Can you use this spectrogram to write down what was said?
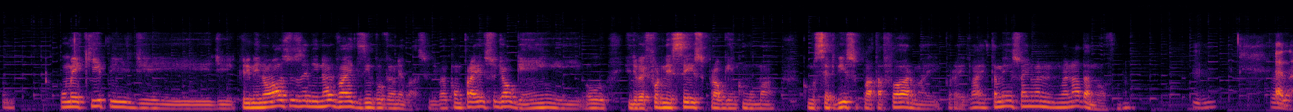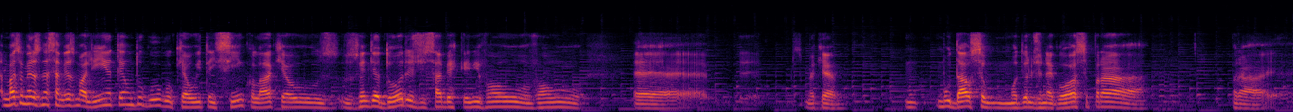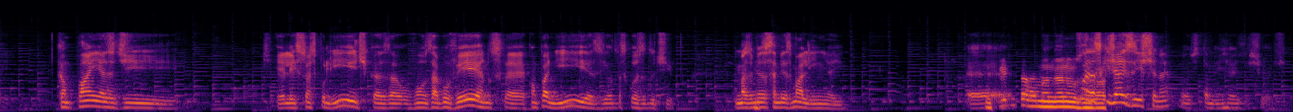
uma equipe de, de criminosos ele não vai desenvolver o negócio. Ele vai comprar isso de alguém, ou ele vai fornecer isso para alguém como, uma, como serviço, plataforma e por aí vai. Também isso aí não é, não é nada novo. Né? Uhum. É, mais ou menos nessa mesma linha tem um do Google, que é o item 5 lá, que é os, os vendedores de cybercrime vão, vão é, como é que é? Mudar o seu modelo de negócio para para campanhas de, de eleições políticas, vão usar governos, é, companhias e outras coisas do tipo. É mais ou menos essa mesma linha aí. Ele tá mandando uns Coisas negócios. que já existe, né? Hoje também já existe hoje.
